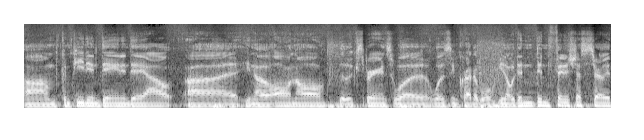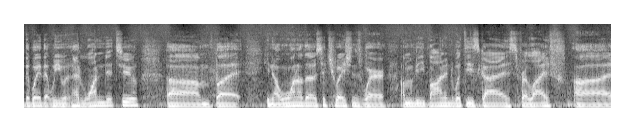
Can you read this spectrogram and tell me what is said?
um, competing day in and day out. Uh, you know, all in all, the experience was was incredible. You know, it didn't didn't finish necessarily the way that we had wanted it to, um, but you know, one of those situations where I'm gonna be bonded with these guys guys for life. Uh,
